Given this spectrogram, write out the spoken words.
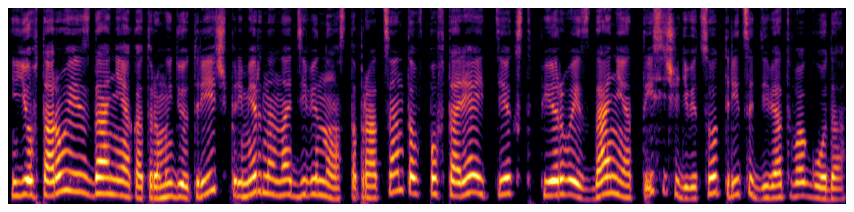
Ее второе издание, о котором идет речь, примерно на 90% повторяет текст первого издания 1939 года,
